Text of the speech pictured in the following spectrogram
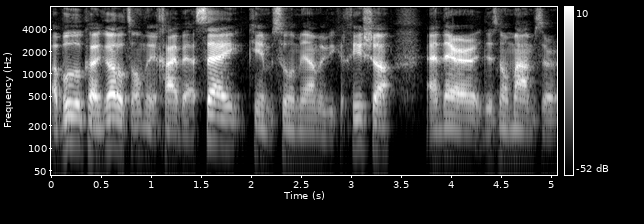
Abulu Kain Gadol. It's only a Chayv Asay. Kim Sulam Yami Vikachisha, and there there's no Mamzer.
